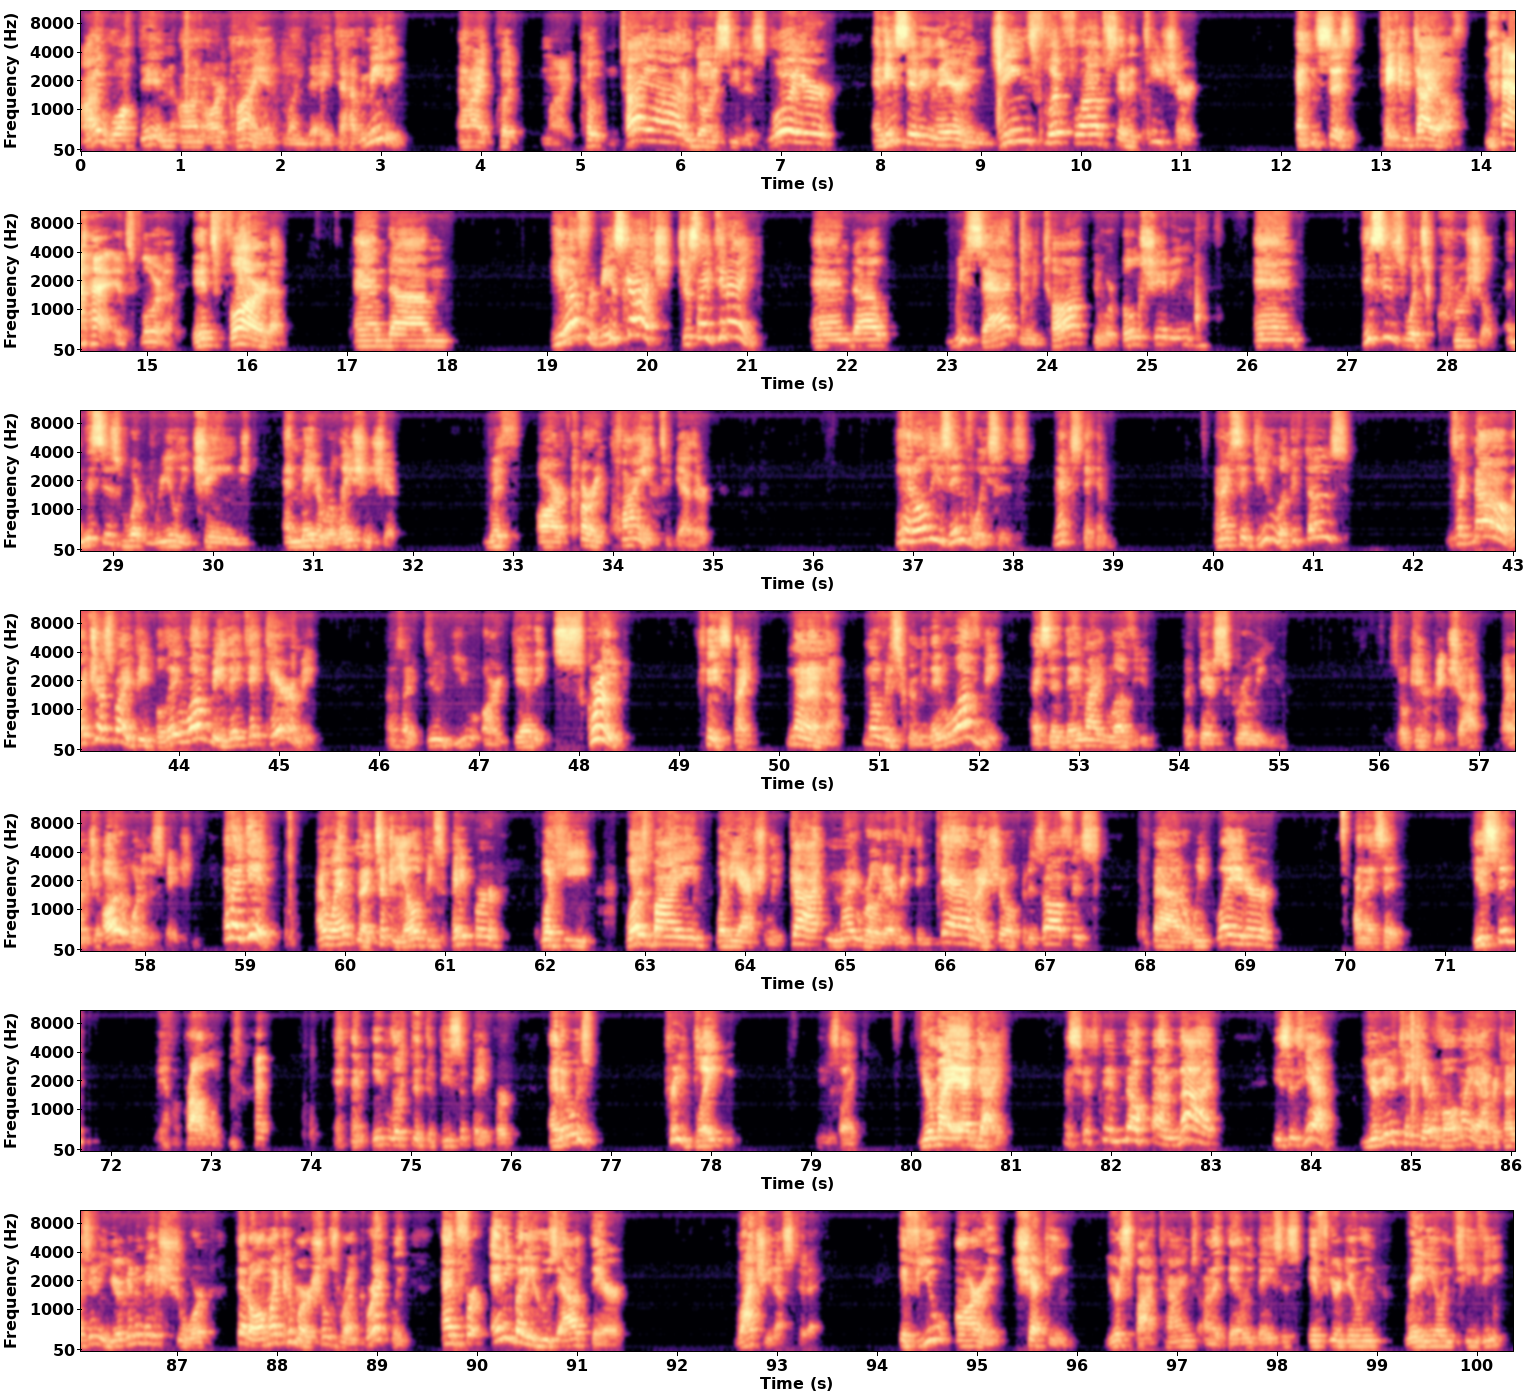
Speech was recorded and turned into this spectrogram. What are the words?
I walked in on our client one day to have a meeting and I put my coat and tie on. I'm going to see this lawyer and he's sitting there in jeans, flip flops and a t-shirt and says, take your tie off. it's Florida. It's Florida. And um, he offered me a scotch, just like today. And uh, we sat and we talked and we're bullshitting. And this is what's crucial. And this is what really changed and made a relationship with our current client together. He had all these invoices next to him. And I said, Do you look at those? He's like, No, I trust my people. They love me. They take care of me. I was like, dude, you are getting screwed. He's like, no, no, no. Nobody screwed me. They love me. I said, they might love you, but they're screwing you. It's okay, big shot. Why don't you audit one of the stations? And I did. I went and I took a yellow piece of paper, what he was buying, what he actually got, and I wrote everything down. I show up at his office about a week later, and I said, Houston, we have a problem. and he looked at the piece of paper, and it was pretty blatant. He's like, You're my ad guy. I said, No, I'm not. He says, Yeah, you're going to take care of all my advertising, and you're going to make sure that all my commercials run correctly. And for anybody who's out there watching us today, if you aren't checking your spot times on a daily basis, if you're doing radio and TV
